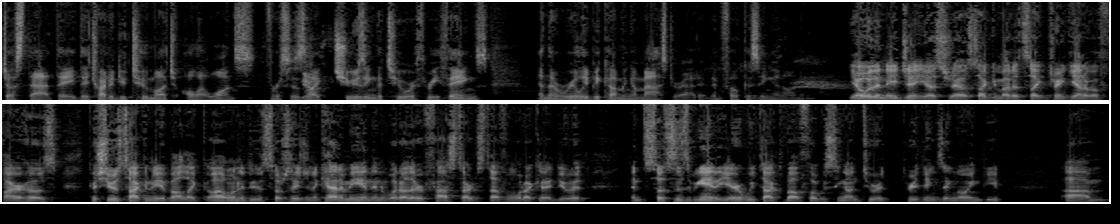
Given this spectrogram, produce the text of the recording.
just that they they try to do too much all at once versus yeah. like choosing the two or three things and then really becoming a master at it and focusing in on it yeah with an agent yesterday i was talking about it's like drinking out of a fire hose because she was talking to me about like oh i want to do the social agent academy and then what other fast start stuff and what i can i do it And so since the beginning of the year, we talked about focusing on two or three things and going deep. Um,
